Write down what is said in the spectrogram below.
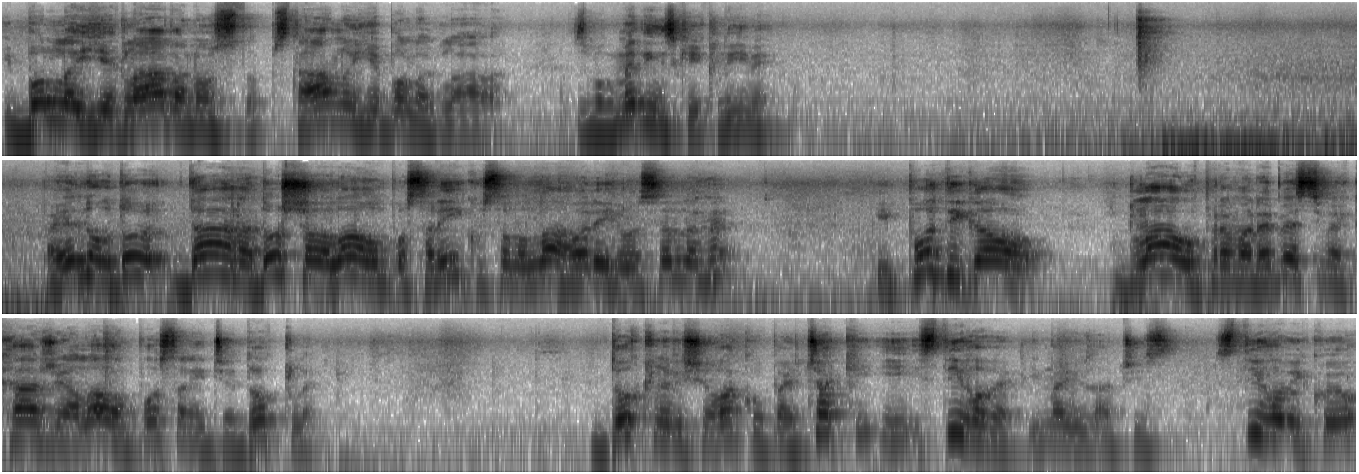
I bolila ih je glava non stop stalno ih je bolila glava zbog medinske klime. Pa jednog do, dana došao Allahom poslaniku sallallahu alaihi ve sallame i podigao glavu prema nebesima i kaže Allahom poslaniće dokle? Dokle više ovako, pa je čak i stihove, imaju znači stihovi koje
